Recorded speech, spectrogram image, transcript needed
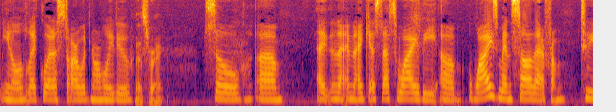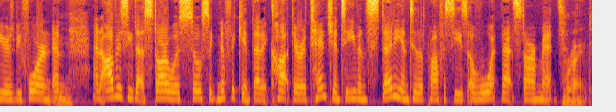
you know, like what a star would normally do. That's right. So, um, I, and, and I guess that's why the um, wise men saw that from two years before, and and, Mm-hmm. and obviously that star was so significant that it caught their attention to even study into the prophecies of what that star meant, Right.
